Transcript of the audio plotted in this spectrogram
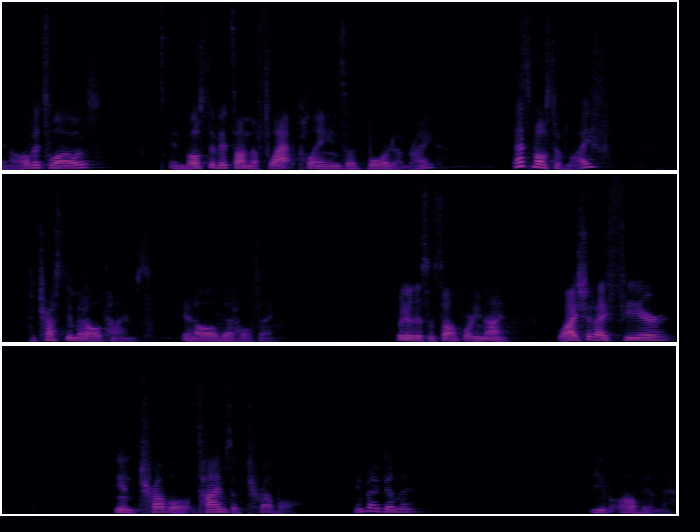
and all of its lows, and most of it's on the flat plains of boredom, right? That's most of life to trust Him at all times in all of that whole thing. Look at this in Psalm 49. Why should I fear in trouble, times of trouble. Anybody been there? You've all been there.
